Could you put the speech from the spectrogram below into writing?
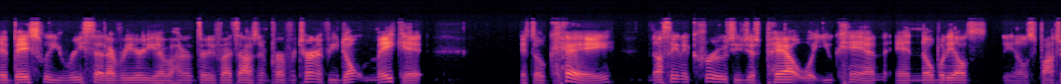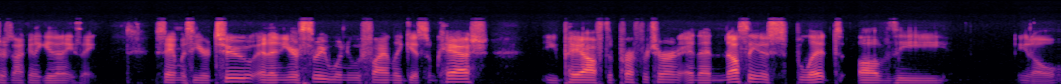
It basically reset every year. You have 135,000 pref return. If you don't make it, it's okay. Nothing accrues. You just pay out what you can, and nobody else, you know, sponsor's not going to get anything. Same with year two, and then year three, when you finally get some cash, you pay off the pref return, and then nothing is split of the, you know,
